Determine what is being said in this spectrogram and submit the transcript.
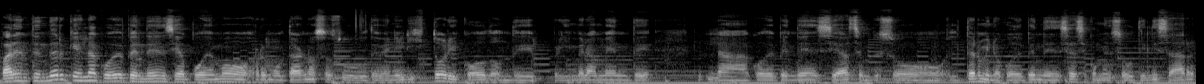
Para entender qué es la codependencia podemos remontarnos a su devenir histórico donde primeramente la codependencia se empezó, el término codependencia se comenzó a utilizar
